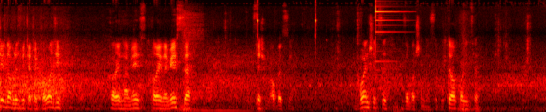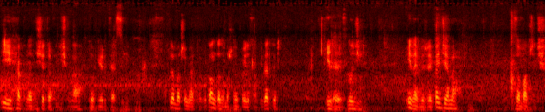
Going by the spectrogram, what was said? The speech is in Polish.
Dzień dobry z wycieczek po Łodzi. Kolejna miejsce, kolejne miejsce. Jesteśmy obecnie w Łęczycy. Zobaczymy sobie te okolice. I akurat dzisiaj trafiliśmy na turniej rycerski. Zobaczymy jak to wygląda, zobaczymy po ile są bilety, ile jest ludzi i najwyżej wejdziemy zobaczyć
